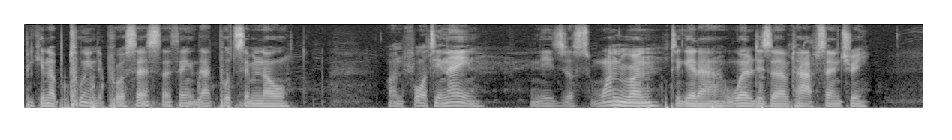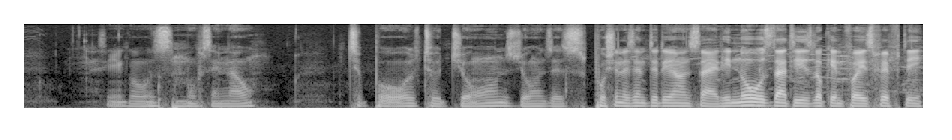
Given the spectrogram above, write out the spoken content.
Picking up two in the process. I think that puts him now on 49. He needs just one run to get a well deserved half century. So he goes, moves in now to ball to Jones. Jones is pushing it into the onside. He knows that he's looking for his 50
